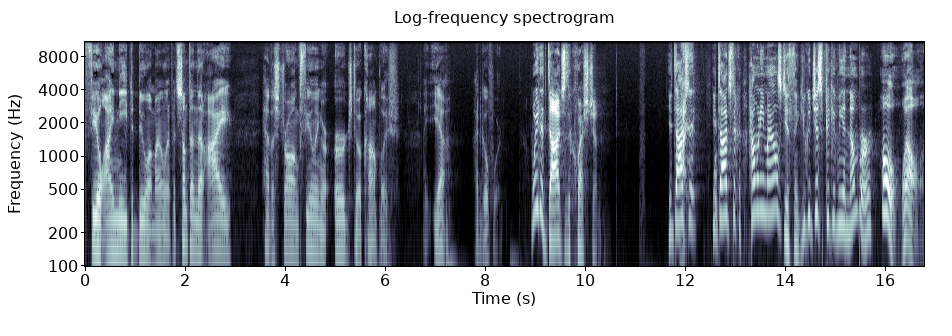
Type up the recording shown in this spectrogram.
feel I need to do on my own. If it's something that I have a strong feeling or urge to accomplish, yeah, I'd go for it. Way to dodge the question. You dodged it. You dodged the. How many miles do you think? You could just pick me a number. Oh well,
